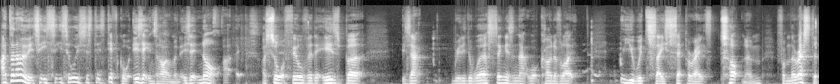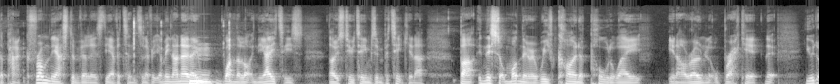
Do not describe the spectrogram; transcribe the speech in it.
I, don't know. It's, it's it's always just it's difficult. Is it entitlement? Is it not? I, I sort of feel that it is, but is that really the worst thing? Isn't that what kind of like you would say separates Tottenham from the rest of the pack, from the Aston Villas, the Evertons, and everything? I mean, I know they hmm. won the lot in the eighties, those two teams in particular, but in this sort of modern era, we've kind of pulled away in our own little bracket that you would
